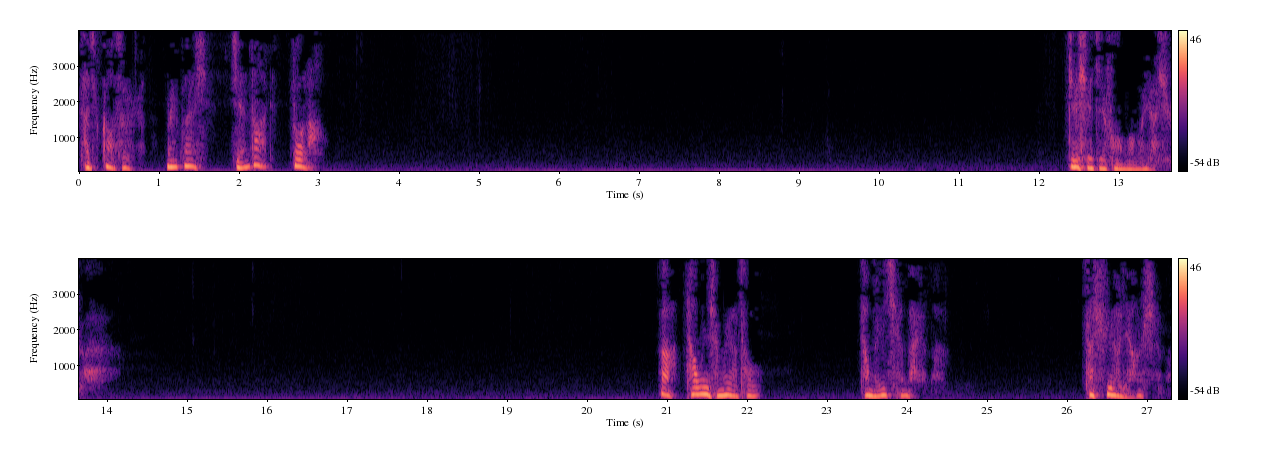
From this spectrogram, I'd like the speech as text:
他就告诉人，没关系，捡大的多拿。这些地方我们要学。啊，他为什么要偷？他没钱买嘛，他需要粮食吗。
